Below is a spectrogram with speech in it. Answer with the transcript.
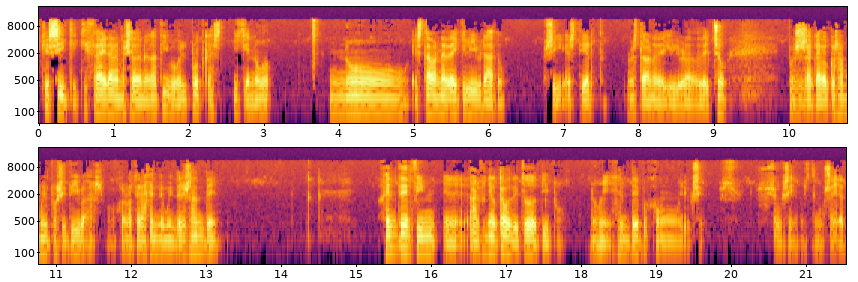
Que sí, que quizá era demasiado negativo el podcast y que no, no estaba nada equilibrado. Sí, es cierto, no estaba nada equilibrado. De hecho, pues he sacado cosas muy positivas. Conocer a gente muy interesante. Gente, en fin, eh, al fin y al cabo de todo tipo. ¿no? Y gente, pues como, yo qué sé, yo qué sé, pues tenemos allá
